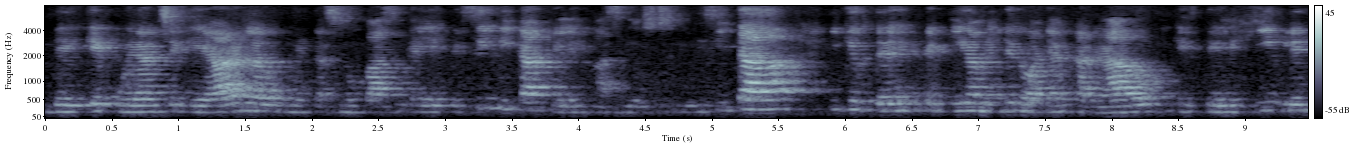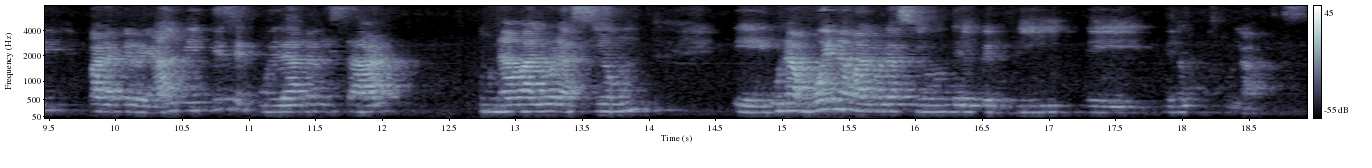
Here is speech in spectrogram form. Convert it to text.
de que puedan chequear la documentación básica y específica que les ha sido solicitada y que ustedes efectivamente lo hayan cargado y que esté elegible para que realmente se pueda realizar una valoración, eh, una buena valoración del perfil de, de los postulados.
